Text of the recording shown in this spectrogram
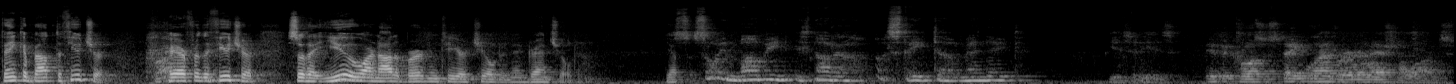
think about the future. Prepare for the future so that you are not a burden to your children and grandchildren. Yep. So, embalming is not a, a state uh, mandate? Yes, it is. If it crosses state lines or international lines.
